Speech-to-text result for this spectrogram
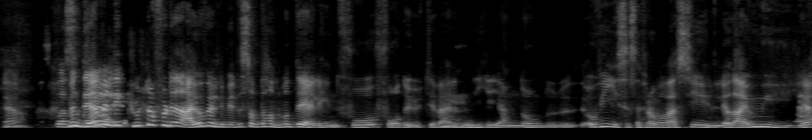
ja. Men det er veldig kult, da, for det er jo veldig mye det samme. Det handler om å dele info, få det ut i verden mm. gjennom å vise seg fram og være synlig. Og det er jo mye ja.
